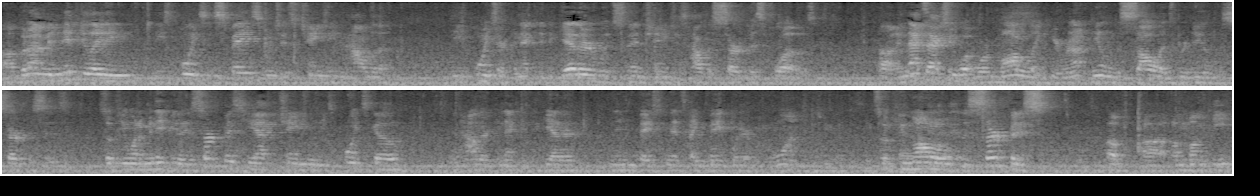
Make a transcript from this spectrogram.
Uh, but I'm manipulating these points in space, which is changing how the these points are connected together, which then changes how the surface flows. Uh, and that's actually what we're modeling here. We're not dealing with solids, we're dealing with surfaces. So if you want to manipulate a surface, you have to change where these points go and how they're connected together. And then basically that's how you make whatever you want. So if you model the surface of uh, a monkey,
